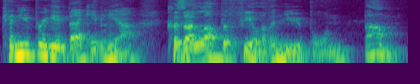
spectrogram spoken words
can you bring him back in here? Because I love the feel of a newborn bum.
